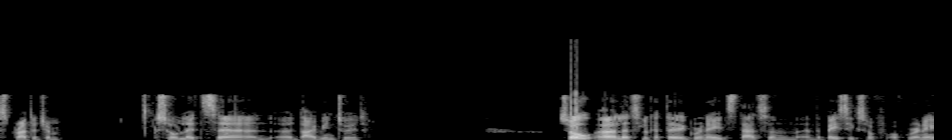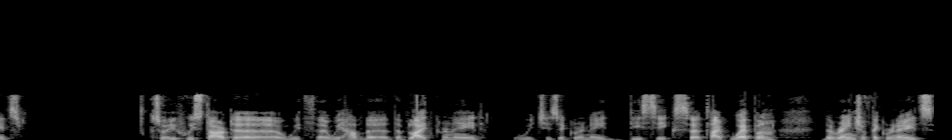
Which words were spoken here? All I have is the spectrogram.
stratagem. So let's dive into it. So uh, let's look at the grenade stats and, and the basics of, of grenades. So if we start uh, with, uh, we have the, the Blight Grenade, which is a grenade D6 uh, type weapon. The range of the grenades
